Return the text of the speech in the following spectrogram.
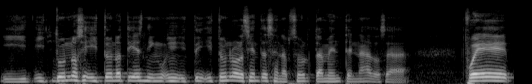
Y, y tú no y tú no tienes ningún y, tú- y tú no lo sientes en absolutamente nada, o sea, fue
